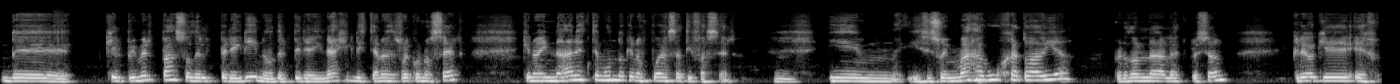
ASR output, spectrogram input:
de que el primer paso del peregrino, del peregrinaje cristiano es reconocer que no hay nada en este mundo que nos pueda satisfacer. Mm. Y, y, si soy más aguja todavía, perdón la, la, expresión, creo que es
